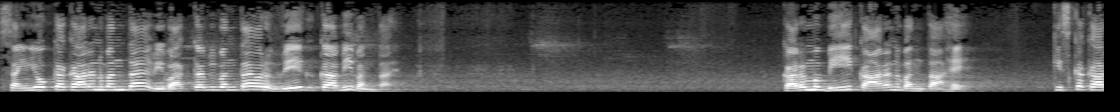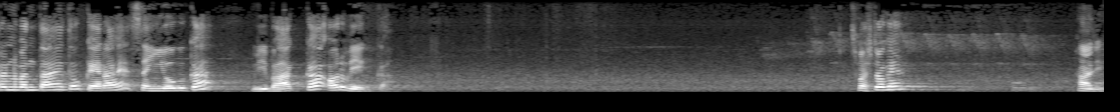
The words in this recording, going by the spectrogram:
संयोग का कारण बनता है, विभाग का भी बनता है और वेग का भी बनता है। कर्म भी कारण बनता है। किसका कारण बनता है? तो कह रहा है संयोग का विभाग का और वेग का। स्पष्ट हो गए? हाँ जी।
